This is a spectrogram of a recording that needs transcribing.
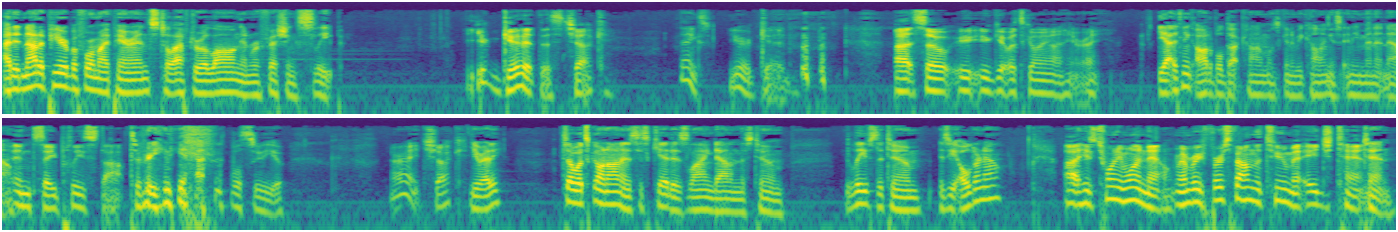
I did not appear before my parents till after a long and refreshing sleep. You're good at this, Chuck. Thanks. You're good. uh, so you, you get what's going on here, right? Yeah, I think Audible.com was going to be calling us any minute now And say, please stop. to read. Yeah, we'll sue you. All right, Chuck. You ready? So what's going on is this kid is lying down in this tomb. He leaves the tomb. Is he older now? Uh, he's 21 now. Remember, he first found the tomb at age 10. 10.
